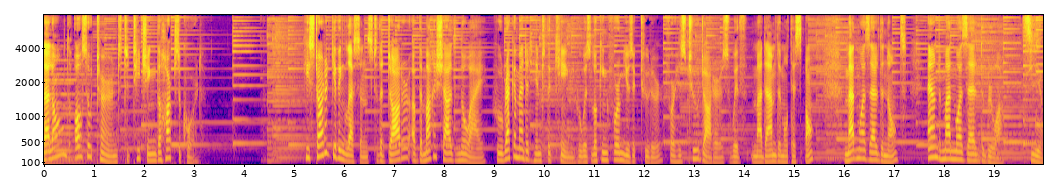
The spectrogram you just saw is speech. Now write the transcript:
Lalande also turned to teaching the harpsichord. He started giving lessons to the daughter of the Maréchal de Noailles, who recommended him to the king who was looking for a music tutor for his two daughters with Madame de Montespan, Mademoiselle de Nantes, and Mademoiselle de Blois. Sire,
